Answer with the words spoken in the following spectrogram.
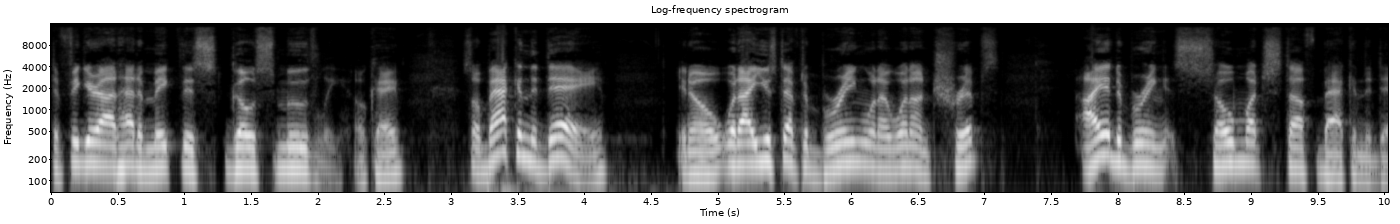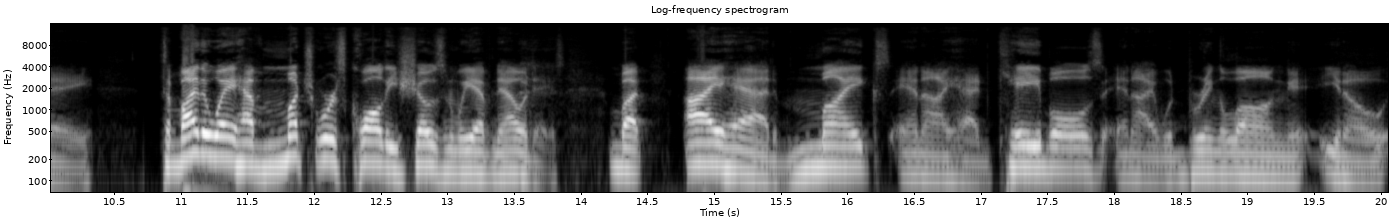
to figure out how to make this go smoothly. Okay. So back in the day, you know, what I used to have to bring when I went on trips, I had to bring so much stuff back in the day to, by the way, have much worse quality shows than we have nowadays. But I had mics and I had cables and I would bring along, you know,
